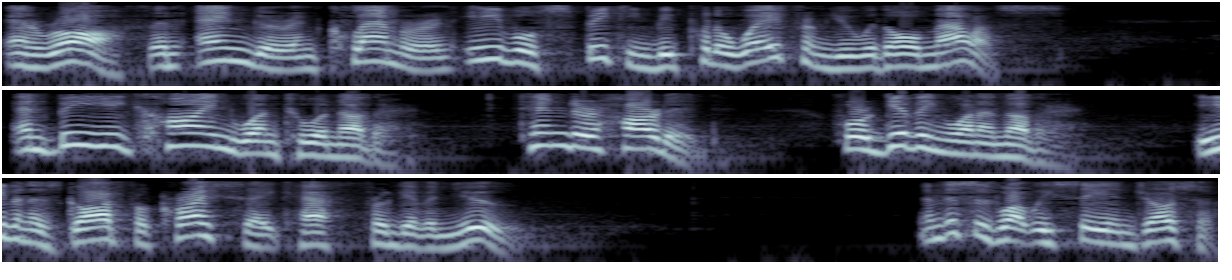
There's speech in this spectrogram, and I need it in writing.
and wrath and anger and clamor and evil speaking be put away from you with all malice. And be ye kind one to another, tender hearted, forgiving one another, even as God for Christ's sake hath forgiven you. And this is what we see in Joseph.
